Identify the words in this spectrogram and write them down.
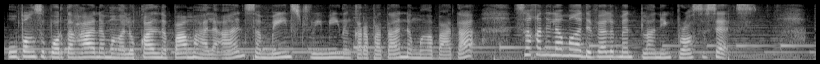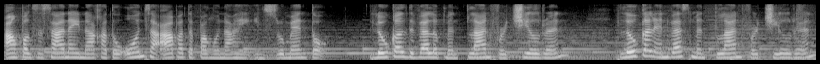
upang suportahan ang mga lokal na pamahalaan sa mainstreaming ng karapatan ng mga bata sa kanilang mga development planning processes. Ang pagsasanay nakatuon sa apat na pangunahing instrumento, Local Development Plan for Children, Local Investment Plan for Children,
